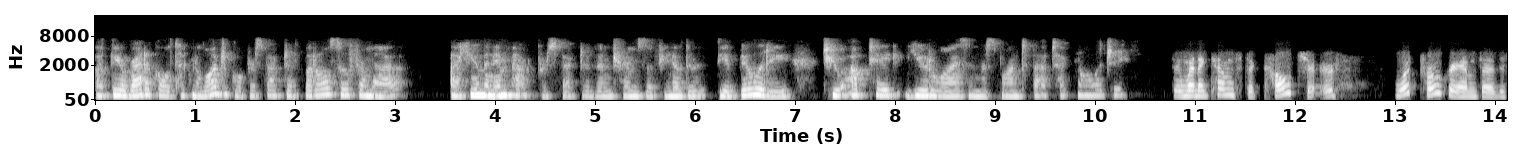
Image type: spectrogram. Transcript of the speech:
a theoretical technological perspective, but also from a, a human impact perspective in terms of you know the, the ability to uptake, utilize, and respond to that technology. So when it comes to culture, what programs are the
